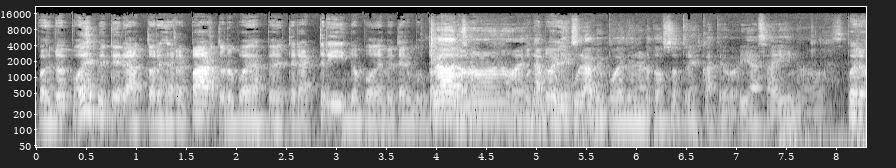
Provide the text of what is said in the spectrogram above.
pues no podés meter a actores de reparto no podés meter actriz no podés meter un montón de Claro, cosas no, no, no, es es película que puede tener dos o tres categorías ahí nada más. Bueno,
